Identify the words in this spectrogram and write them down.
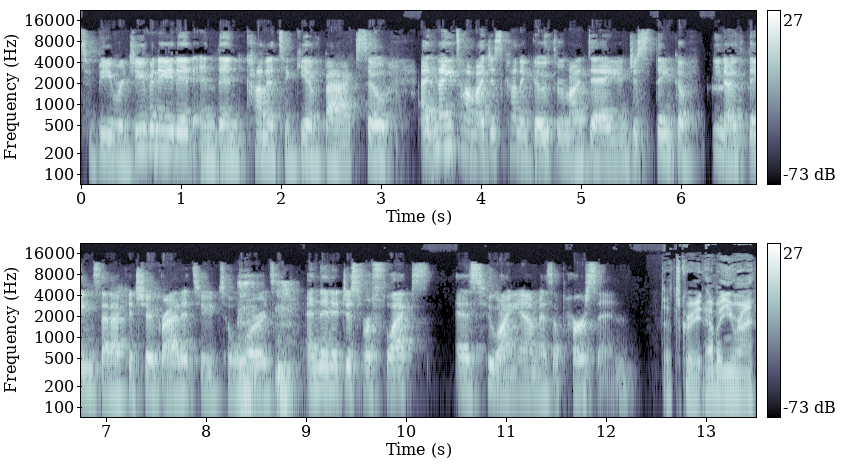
to be rejuvenated and then kind of to give back. So at nighttime, I just kind of go through my day and just think of, you know, things that I could show gratitude towards. and then it just reflects as who I am as a person. That's great. How about you, Ryan?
